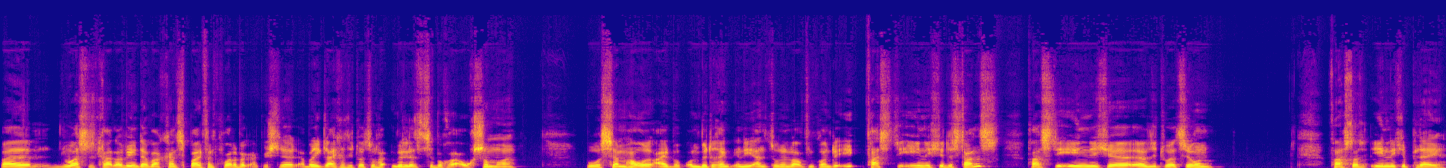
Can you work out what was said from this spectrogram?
Weil du hast es gerade erwähnt, da war kein Spy von Quarterback abgestellt. Aber die gleiche Situation hatten wir letzte Woche auch schon mal, wo Sam Howell einfach unbedrängt in die Endzone laufen konnte. E, fast die ähnliche Distanz, fast die ähnliche äh, Situation, fast das ähnliche Play.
